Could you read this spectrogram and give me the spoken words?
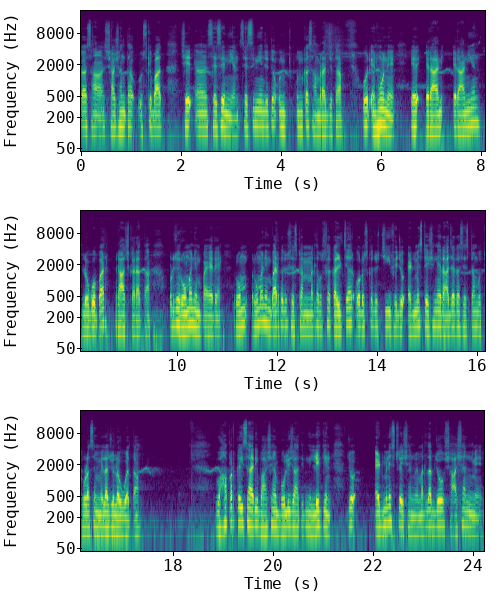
का शासन था, उसके बाद सेसेनियन सेसेनियन जो थे, उन, उनका साम्राज्य था और इन्होंने ईरान ईरानियन लोगों पर राज करा था। और जो रोमन एम्पायर है रोम रोमन एम्पायर का जो सिस्टम है मतलब उसका कल्चर और उसका जो चीफ है, जो एडमिनिस्ट्रेशन है, राजा का सिस्टम वो थोड़ा सा मिला जुला हुआ था। वहाँ पर कई सारी भाषाएँ बोली जाती थी, लेकिन जो एडमिनिस्ट्रेशन में मतलब जो शासन में,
